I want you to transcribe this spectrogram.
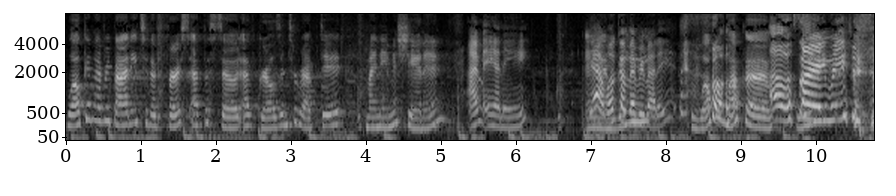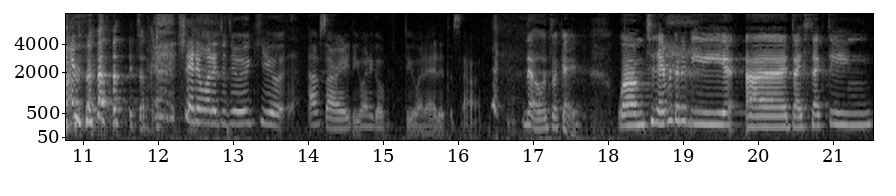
Welcome, everybody, to the first episode of Girls Interrupted. My name is Shannon. I'm Annie. yeah, welcome we- everybody. Welcome, welcome. Oh, sorry, We- you just sorry? it's okay. Shannon wanted to do a cute. I'm sorry. Do you want to go? Do you want to edit this out? No, it's okay. Well, um, today we're going to be uh, dissecting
